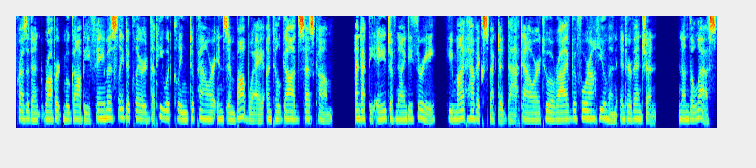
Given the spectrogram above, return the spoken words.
President Robert Mugabe famously declared that he would cling to power in Zimbabwe until God says come. And at the age of 93, he might have expected that hour to arrive before a human intervention. Nonetheless,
